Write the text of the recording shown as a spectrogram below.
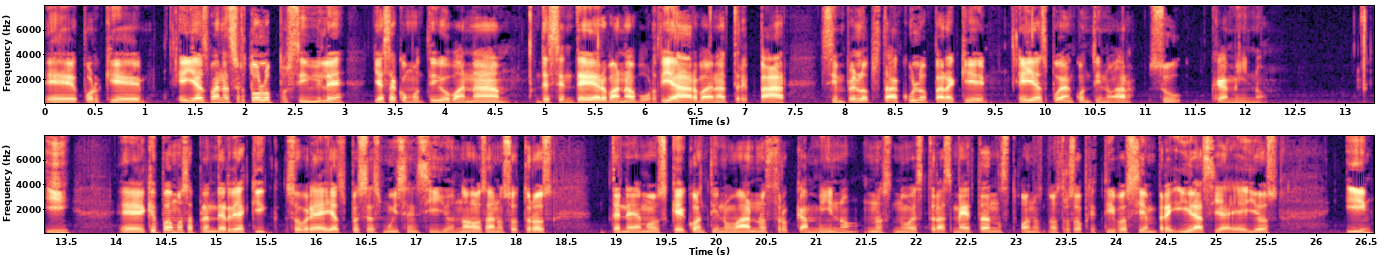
eh, porque ellas van a hacer todo lo posible, ya sea como te digo, van a descender, van a bordear, van a trepar, siempre el obstáculo para que ellas puedan continuar su camino. Y eh, ¿Qué podemos aprender de aquí sobre ellas? Pues es muy sencillo, ¿no? O sea, nosotros tenemos que continuar nuestro camino, nuestras metas o nuestros objetivos, siempre ir hacia ellos y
